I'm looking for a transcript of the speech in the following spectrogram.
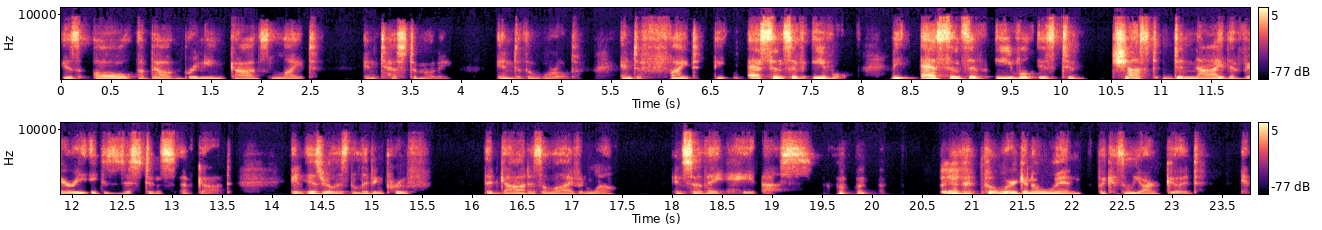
is all about bringing God's light and testimony into the world and to fight the essence of evil. The essence of evil is to just deny the very existence of God. And Israel is the living proof that God is alive and well. And so they hate us. but we're going to win because we are good and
